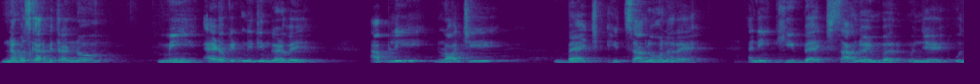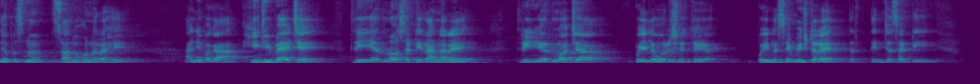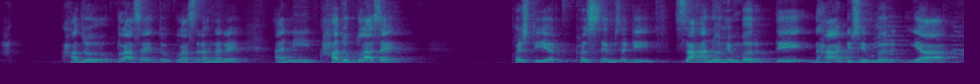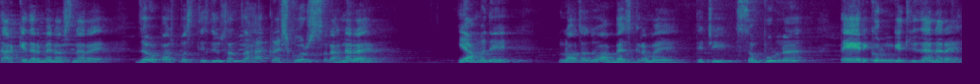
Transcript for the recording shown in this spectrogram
नमस्कार मित्रांनो मी ॲडव्होकेट नितीन गळवे. आपली लॉची बॅच ही चालू होणार आहे आणि ही बॅच सहा नोव्हेंबर म्हणजे उद्यापासून चालू होणार आहे. आणि बघा ही जी बॅच आहे थ्री इयर लॉसाठी राहणार आहे. थ्री इयर लॉच्या पहिल्या वर्षाचे पहिलं सेमिस्टर आहे तर त्यांच्यासाठी हा जो क्लास आहे तो क्लास राहणार आहे. आणि हा जो क्लास आहे फर्स्ट इयर फर्स्ट सेमसाठी सहा नोव्हेंबर ते दहा डिसेंबर या तारखेदरम्यान असणार आहे. जवळपास पस्तीस दिवसांचा हा क्रॅश कोर्स राहणार आहे. यामध्ये लॉचा जो अभ्यासक्रम आहे त्याची संपूर्ण तयारी करून घेतली जाणार आहे.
